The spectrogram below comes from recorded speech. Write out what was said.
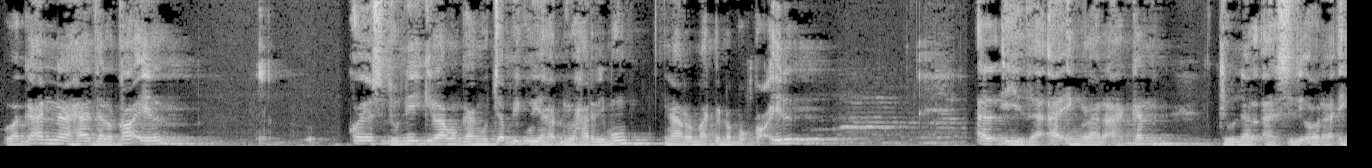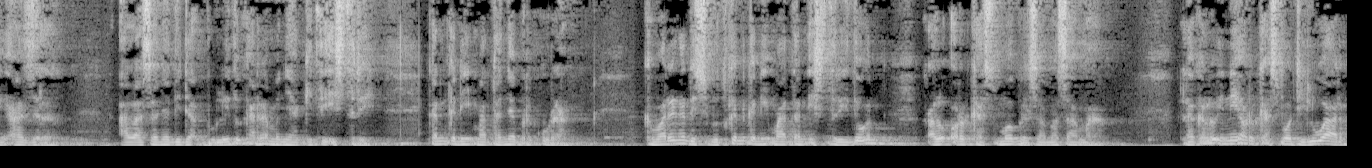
Wa ka'anna hadhal qail Kaya seduni kila wong kang ngucap iku ya harimu ngaromaken apa qail? Al idza'a ing laraakan dunal asli ora ing azal. Alasannya tidak boleh itu karena menyakiti istri. Kan kenikmatannya berkurang. Kemarin kan disebutkan kenikmatan istri itu kan kalau orgasme bersama-sama. Nah kalau ini orgasme di luar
